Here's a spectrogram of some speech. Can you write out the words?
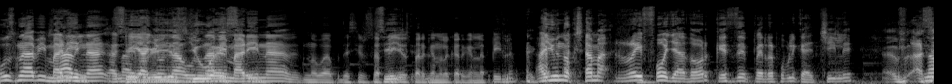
Usnavi Marina, Usnavi. aquí Sí, hay una Usnavi US, Marina, no voy a decir sus Sí. apellidos para que no le carguen la pila. Hay uno que se llama Rey Follador, que es de República de Chile. Así- no,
